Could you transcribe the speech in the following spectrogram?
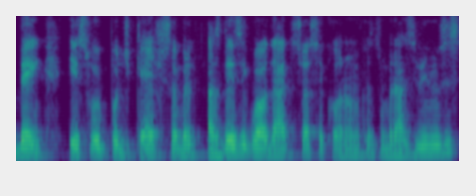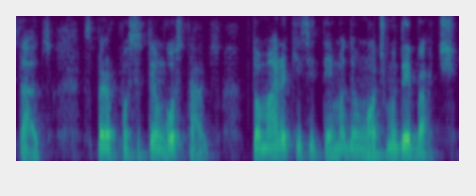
Bem, esse foi o podcast sobre as desigualdades socioeconômicas no Brasil e nos estados. Espero que vocês tenham gostado. Tomara que esse tema dê um ótimo debate.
